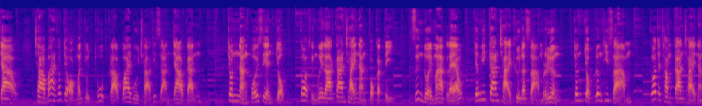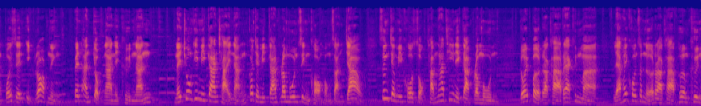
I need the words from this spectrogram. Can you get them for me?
เจ้า ชาวบ้านก็จะออกมาจุดธูปกราบไหว้บูชาที่ศาลเจ้ากัน จนหนังโป๊ยเซียนจบ ก็ถึงเวลาการฉายหนังปกติ ซึ่งโดยมากแล้วจะมีการฉายคืนละสามเรื่อง จนจบเรื่องที่ 3 ก็จะทำการฉายหนังโป๊ยเซนอีกรอบหนึ่ง เป็นอันจบงานในคืนนั้น ในช่วงที่มีการฉายหนังก็จะมีการประมูลสิ่งของของศาลเจ้า ซึ่งจะมีโคศกทำหน้าที่ในการประมูล โดยเปิดราคาแรกขึ้นมา และให้คนเสนอราคาเพิ่มขึ้น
